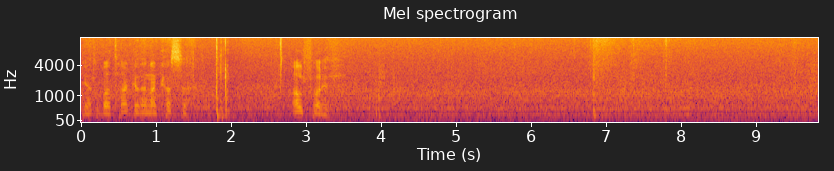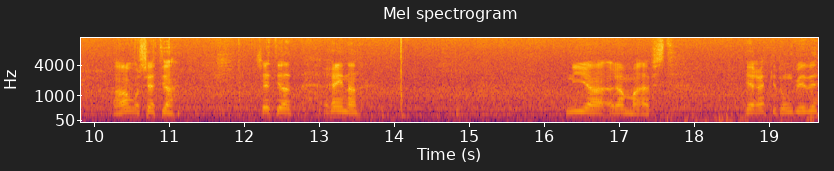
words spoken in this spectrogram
Ég ætla bara að taka þennan kassa alfarið. Af og setja, setja hreinan nýja ramma efst. Hér er ekkert ungviði.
